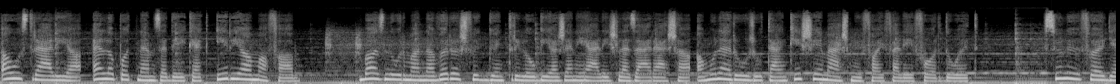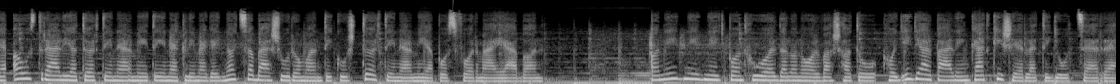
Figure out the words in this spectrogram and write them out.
Ausztrália, ellopott nemzedékek, írja a Mafab. Baz Luhrmann a Vörös Függöny trilógia zseniális lezárása, a Moulin Rouge után kisé más műfaj felé fordult. Szülőföldje Ausztrália történelmét énekli meg egy nagyszabású romantikus, történelmi eposz formájában. A 444.hu oldalon olvasható, hogy így áll pálinkát kísérleti gyógyszerre.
